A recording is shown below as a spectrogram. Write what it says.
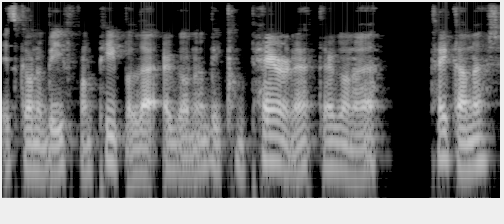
it's going to be from people that are going to be comparing it they're going to click on it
